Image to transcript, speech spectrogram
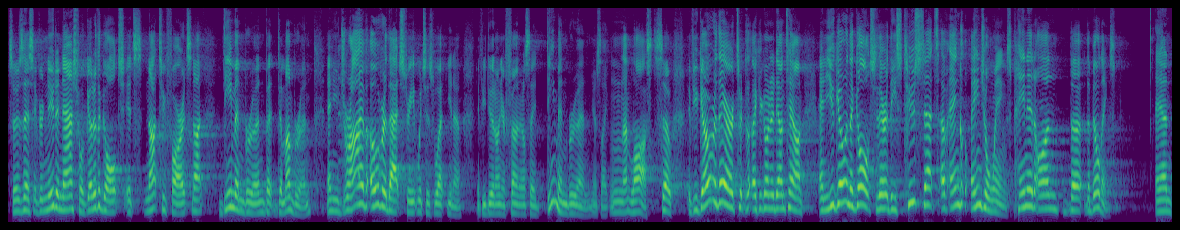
So there's this. If you're new to Nashville, go to the Gulch. It's not too far. It's not Demon Bruin, but Demonbreun, and you drive over that street, which is what, you know, if you do it on your phone, it'll say Demon Bruin. It's like, mm, I'm lost. So if you go over there, to, like you're going to downtown, and you go in the gulch, there are these two sets of angel wings painted on the, the buildings. And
